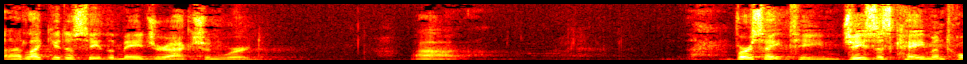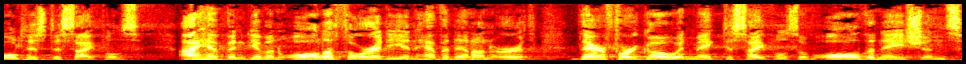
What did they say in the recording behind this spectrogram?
And I'd like you to see the major action word. Uh, verse 18 Jesus came and told his disciples, I have been given all authority in heaven and on earth. Therefore, go and make disciples of all the nations,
